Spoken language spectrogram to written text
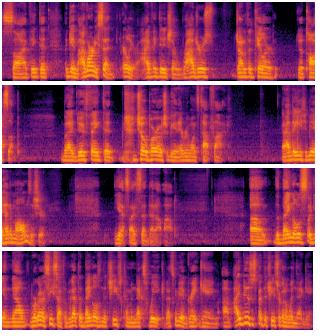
So I think that again I've already said earlier I think that it's a Rodgers, Jonathan Taylor you know, toss up. But I do think that Joe Burrow should be in everyone's top five. And I think he should be ahead of Mahomes this year. Yes, I said that out loud. Um, the Bengals, again, now we're going to see something. We got the Bengals and the Chiefs coming next week. That's going to be a great game. Um, I do suspect the Chiefs are going to win that game.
